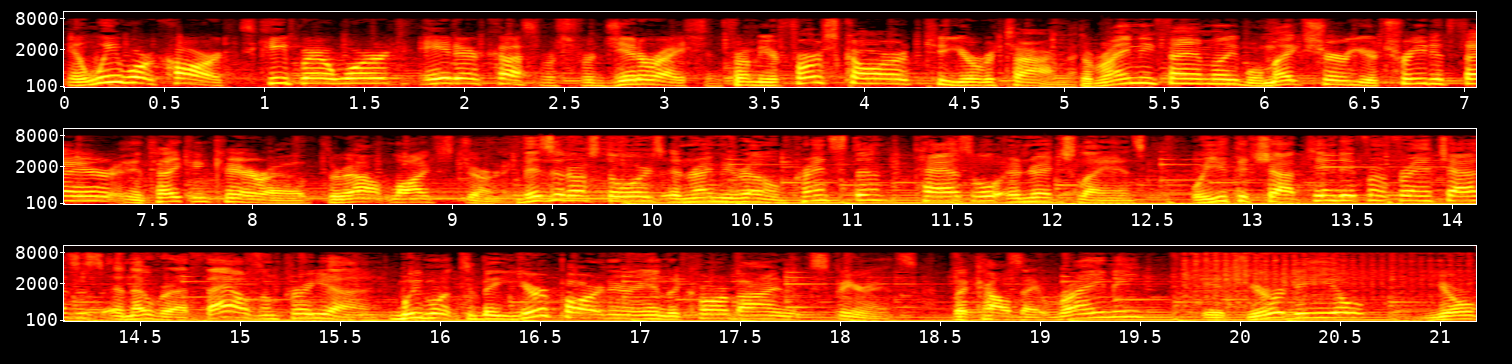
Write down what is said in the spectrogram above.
and we work hard to keep our word and our customers for generations. From your first car to your retirement, the Ramey family will make sure you're treated fair and taken care of throughout life's journey. Visit our stores in Ramey Road, Princeton, Tazewell, and Richlands, where you can shop 10 different franchises and over a thousand pre-owned. We want to be your partner in the car buying experience because at Ramey, it's your deal, your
